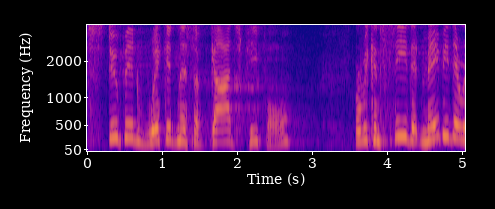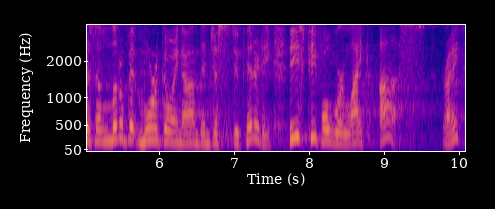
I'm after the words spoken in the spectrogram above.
stupid wickedness of God's people. Or we can see that maybe there was a little bit more going on than just stupidity. These people were like us, right?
